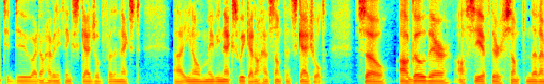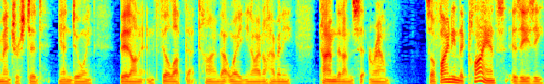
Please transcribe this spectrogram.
to do. I don't have anything scheduled for the next, uh, you know, maybe next week. I don't have something scheduled. So I'll go there. I'll see if there's something that I'm interested in doing, bid on it, and fill up that time. That way, you know, I don't have any time that I'm sitting around. So finding the clients is easy.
